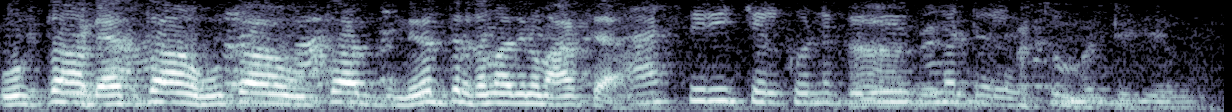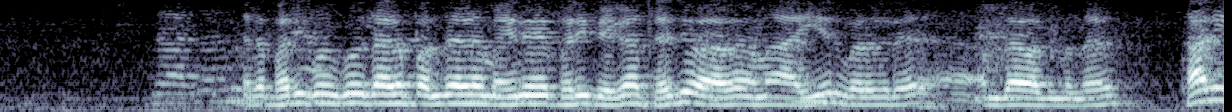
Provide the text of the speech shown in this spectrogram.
ઉઠતા બેસતા ઉઠતા ઉઠતા નિરંતર સમાધિ નો માર્ગ છે આ. સ્પિરિચ્યુઅલ કોડ ને પેલી મટીરિયલ. એટલે ફરી કોઈ કોઈ દાડો પંદર મહિને ફરી ભેગા થજો. હવે અમે આવીએ ને વડોદરા અમદાવાદ અમદાવાદ ખાલી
